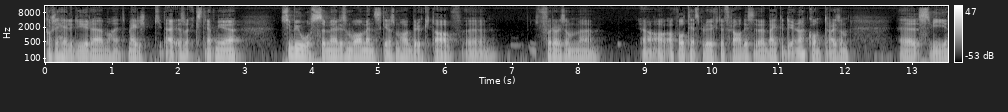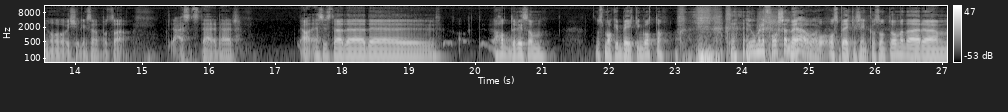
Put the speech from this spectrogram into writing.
kanskje hele dyret, man har henter melk. Det er altså, ekstremt mye symbiose med liksom, hva mennesker som har brukt av eh, for å liksom eh, ja, av kvalitetsprodukter fra disse beitedyrene, kontra liksom eh, svin og kylling. Så jeg syns det det er Ja, jeg syns det det, det Hadde liksom Nå smaker bacon godt, da. Jo, men det er forskjell der og, og spekeskinke og sånt òg, men det er um,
